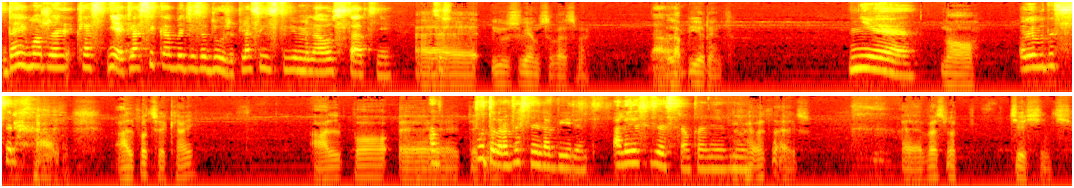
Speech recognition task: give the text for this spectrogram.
Daj może klas... Nie, klasyka będzie za duży. Klasyk zostawimy na ostatni. Eee, już wiem co wezmę. Dawaj. Labirynt. Nie, No. ale będę srał. Albo czekaj. Albo... A, E, no dobra, weź ten labirynt. Ale ja się zestram pewnie w nim. Ja też. E, wezmę 10.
